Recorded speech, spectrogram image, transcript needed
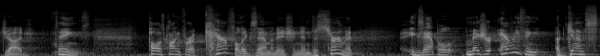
judge things. Paul is calling for a careful examination and discernment. Example, measure everything against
